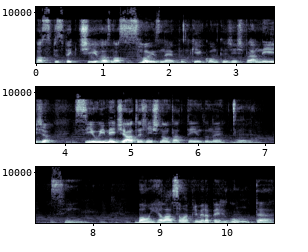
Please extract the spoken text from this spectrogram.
nossas perspectivas, nossos sonhos, né? Porque como que a gente planeja se o imediato a gente não tá tendo, né? É. Sim. Bom, em relação à primeira pergunta,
